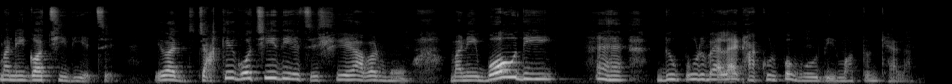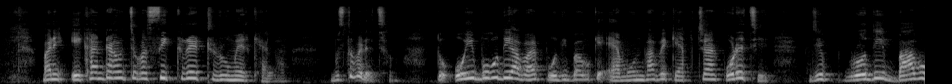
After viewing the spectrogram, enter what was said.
মানে গছিয়ে দিয়েছে। এবার যাকে গছিয়ে দিয়েছে, সে আবার মো মানে বৌদি। হ্যাঁ দুপুরবেলায় ঠাকুরপো বৌদির মতন খেলা। মানে এখানটা হচ্ছে আবার সিক্রেট রুমের খেলা। বুঝতে পেরেছ? তো ওই বৌদি আবার প্রদীপবাবুকে এমনভাবে ক্যাপচার করেছে যে প্রদীপ বাবু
